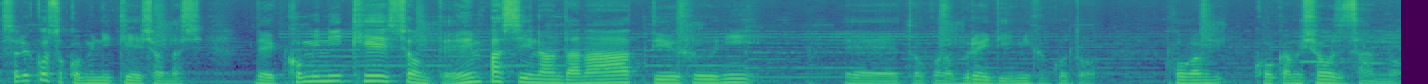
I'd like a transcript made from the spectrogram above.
それこそコミュニケーションだしでコミュニケーションってエンパシーなんだなっていうふうに、えーと、このブレイディ・ミカコと鴻上庄司さんの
